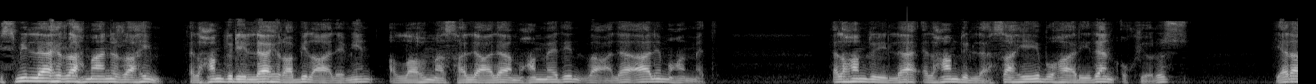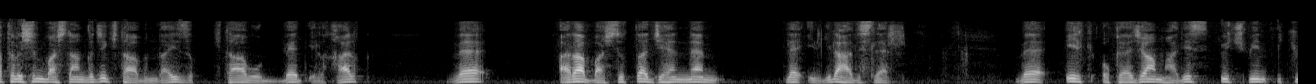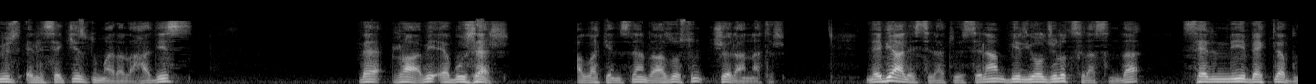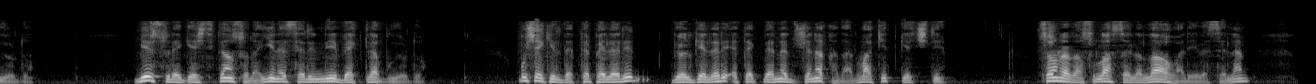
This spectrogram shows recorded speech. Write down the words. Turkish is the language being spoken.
Bismillahirrahmanirrahim. Elhamdülillahi Rabbil alemin. Allahümme salli ala Muhammedin ve ala ali Muhammed. Elhamdülillah, elhamdülillah. Sahih-i Buhari'den okuyoruz. Yaratılışın başlangıcı kitabındayız. Kitab-ı Bed'il Halk ve ara başlıkta cehennemle ilgili hadisler. Ve ilk okuyacağım hadis 3258 numaralı hadis ve ravi Ebu Zer. Allah kendisinden razı olsun şöyle anlatır. Nebi Aleyhisselatü Vesselam bir yolculuk sırasında serinliği bekle buyurdu. Bir süre geçtikten sonra yine serinliği bekle buyurdu. Bu şekilde tepelerin gölgeleri eteklerine düşene kadar vakit geçti. Sonra Resulullah sallallahu aleyhi ve sellem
